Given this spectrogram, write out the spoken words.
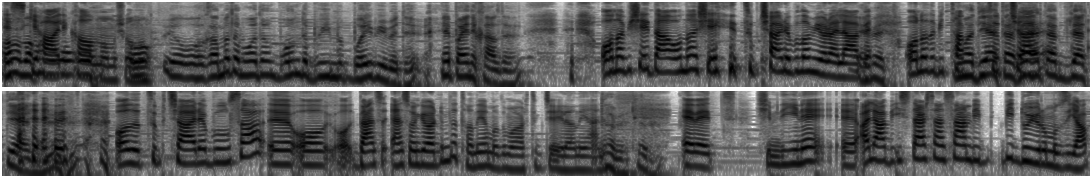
Ama eski bak hali o- kalmamış o, onun. O, o kalmadı ama o adam, onun da büyüme, boyu büyümedi. Hep aynı kaldı. Ona bir şey daha ona şey tıp çare bulamıyor Ali abi. Evet. Ona da bir tap, ama diğer tıp tarafı çare. taraf düzeltti yani. evet. O da tıp çare bulsa e, o, o ben en son gördüğümde tanıyamadım artık Ceylan'ı yani. tabii tabii. Evet. Şimdi yine e, Ali abi istersen sen bir bir duyurumuzu yap.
